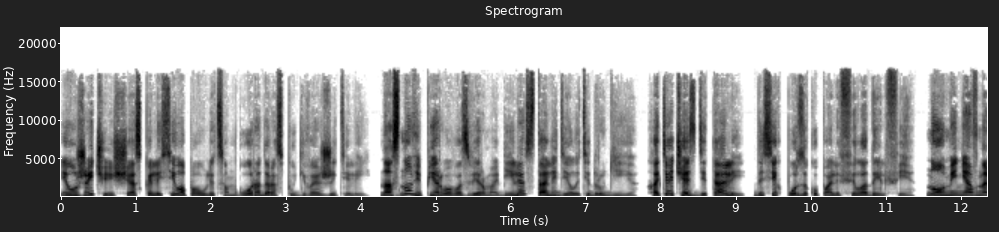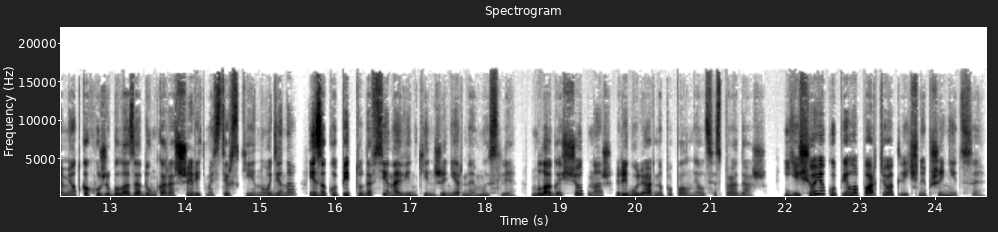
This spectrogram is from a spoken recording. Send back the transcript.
и уже через час колесила по улицам города, распугивая жителей. На основе первого зверомобиля стали делать и другие, хотя часть деталей до сих пор закупали в Филадельфии. Но у меня в наметках уже была задумка расширить мастерские Нодина и закупить туда все новинки инженерной мысли, благо счет наш регулярно пополнялся с продаж. Еще я купила партию отличной пшеницы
